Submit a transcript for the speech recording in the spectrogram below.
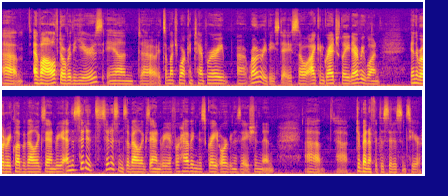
um, evolved over the years, and uh, it's a much more contemporary uh, Rotary these days. So I congratulate everyone in the Rotary Club of Alexandria and the citi- citizens of Alexandria for having this great organization and uh, uh, to benefit the citizens here.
